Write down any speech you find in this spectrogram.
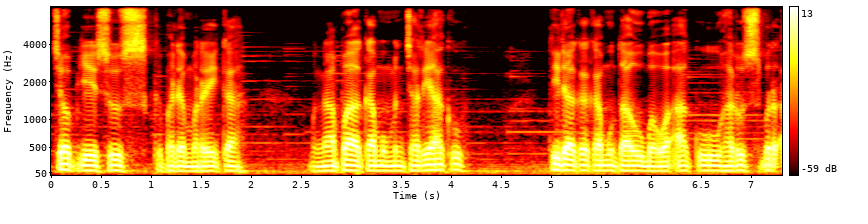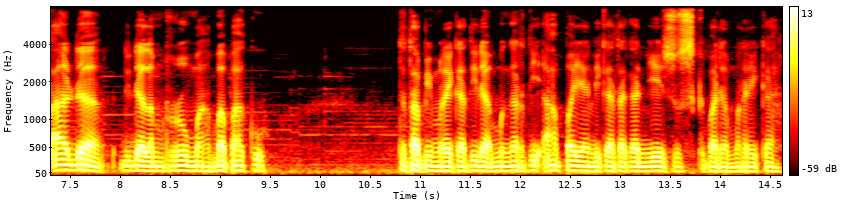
Jawab Yesus kepada mereka, "Mengapa kamu mencari aku?" Tidakkah kamu tahu bahwa aku harus berada di dalam rumah Bapakku? Tetapi mereka tidak mengerti apa yang dikatakan Yesus kepada mereka.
